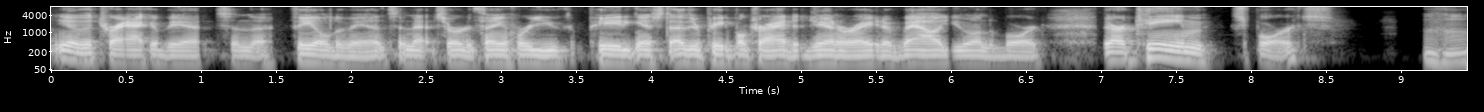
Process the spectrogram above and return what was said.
you know, the track events and the field events and that sort of thing, where you compete against other people trying to generate a value on the board. There are team sports, hmm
